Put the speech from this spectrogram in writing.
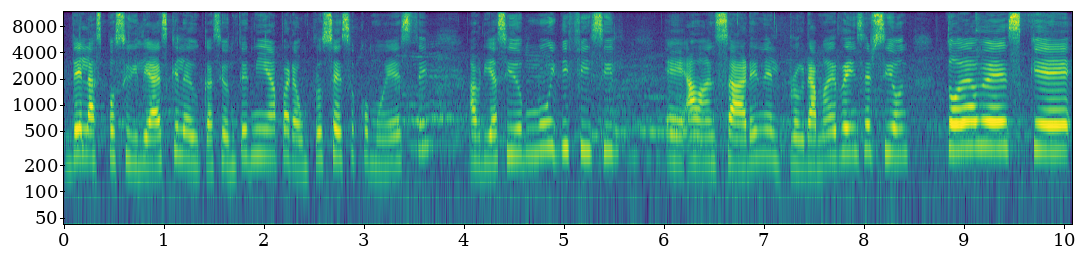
de las posibilidades que la educación tenía para un proceso como este, habría sido muy difícil eh, avanzar en el programa de reinserción, toda vez que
